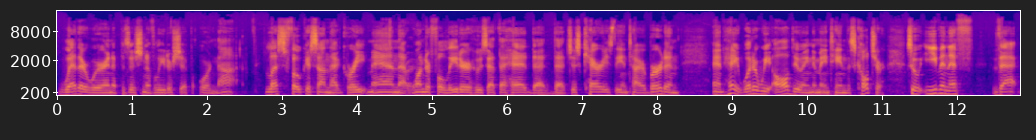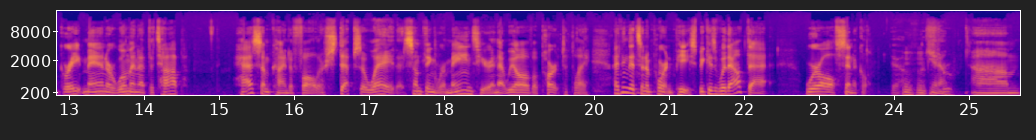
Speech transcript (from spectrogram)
whether we're in a position of leadership or not? Less focus on that great man, that wonderful leader who's at the head that, mm-hmm. that just carries the entire burden. And hey, what are we all doing to maintain this culture? So even if that great man or woman at the top has some kind of fall or steps away, that something remains here and that we all have a part to play. I think that's an important piece because without that, we're all cynical. Yeah, that's You true. um,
